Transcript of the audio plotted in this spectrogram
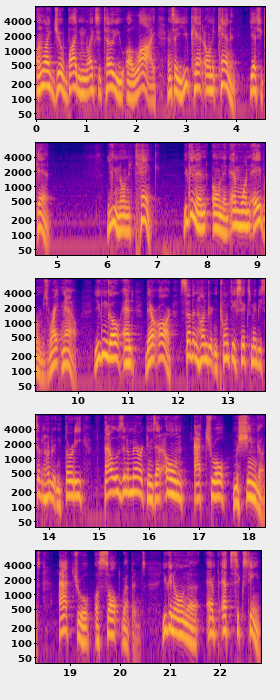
Unlike Joe Biden, who likes to tell you a lie and say you can't own a cannon. Yes, you can. You can own a tank. You can own an M1 Abrams right now. You can go and there are 726, maybe 730 thousand Americans that own actual machine guns, actual assault weapons. You can own a F 16.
